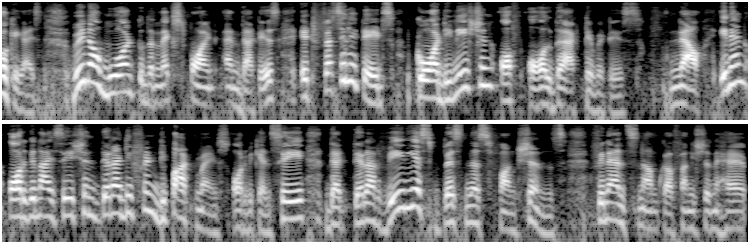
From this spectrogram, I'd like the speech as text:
Okay guys, we now move on to the next point and that is it facilitates coordination of all the activities. Now, in an organization, there are different departments or we can say that there are various business functions. Finance नाम का function है,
